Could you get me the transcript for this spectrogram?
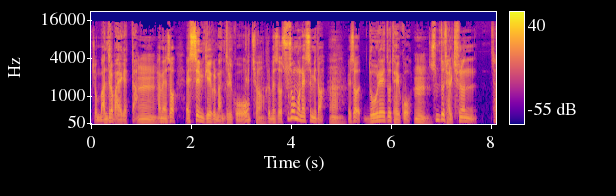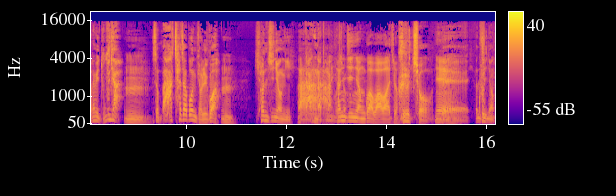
좀 만들어봐야겠다 음. 하면서 SM 기획을 만들고 그쵸. 그러면서 수소문했습니다. 어. 그래서 노래도 되고 음. 춤도 잘 추는 사람이 누구냐? 음. 그래서 막 찾아본 결과 음. 현진영이 딱 나타난 거죠. 현진영과 와와죠. 그렇죠. 예. 네, 현진영.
